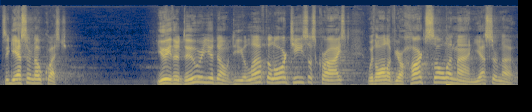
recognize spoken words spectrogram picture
It's a yes or no question. You either do or you don't. Do you love the Lord Jesus Christ with all of your heart, soul, and mind? Yes or no?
